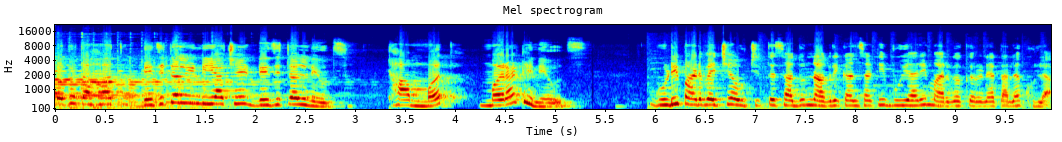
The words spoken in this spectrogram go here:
बघत आहात डिजिटल इंडियाचे डिजिटल न्यूज. ठाम मत मराठी न्यूज. गुढीपाडव्याचे औचित्य साधून नागरिकांसाठी भुयारी मार्ग करण्यात आला खुला.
